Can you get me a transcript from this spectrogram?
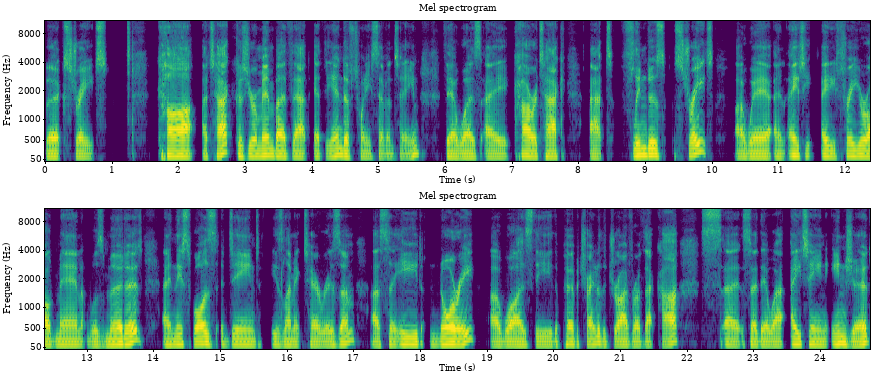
Bourke Street car attack because you remember that at the end of 2017 there was a car attack at Flinders Street uh, where an 80, 83 year old man was murdered, and this was deemed Islamic terrorism. Uh, Saeed Noori uh, was the, the perpetrator, the driver of that car. Uh, so there were 18 injured.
